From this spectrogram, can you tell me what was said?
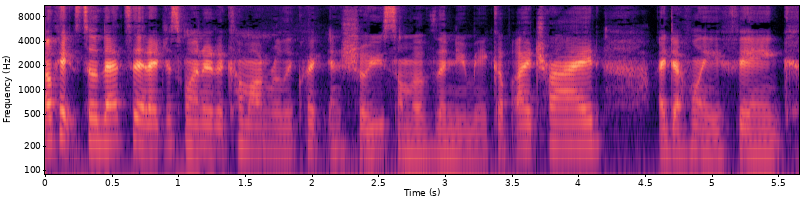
Okay, so that's it. I just wanted to come on really quick and show you some of the new makeup I tried. I definitely think,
